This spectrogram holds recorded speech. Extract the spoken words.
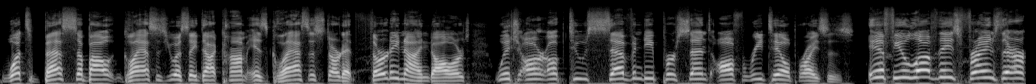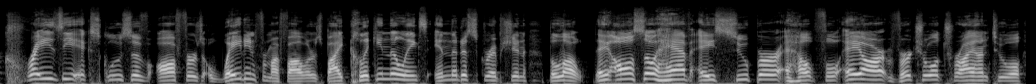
What's best about GlassesUSA.com is glasses start at $39, which are up to 70% off retail prices. If you love these frames, there are crazy exclusive offers waiting for my followers by clicking the links in the description below. They also have a super helpful AR virtual try on tool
